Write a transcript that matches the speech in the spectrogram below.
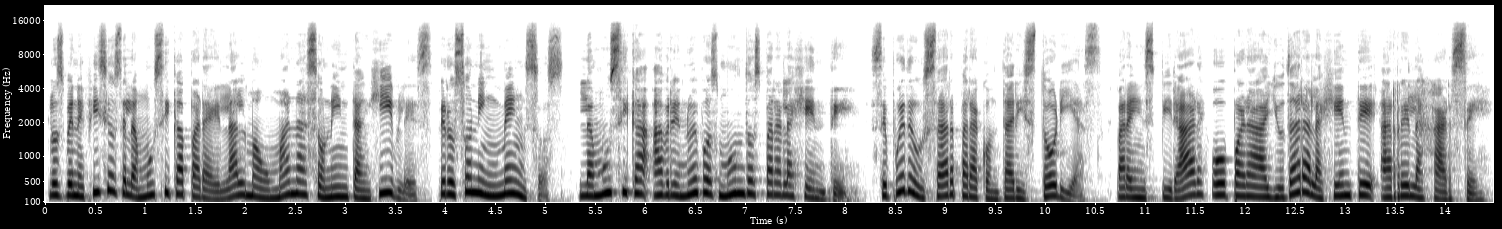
Los beneficios de la música para el alma humana son intangibles, pero son inmensos. La música abre nuevos mundos para la gente. Se puede usar para contar historias, para inspirar o para ayudar a la gente a relajarse.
